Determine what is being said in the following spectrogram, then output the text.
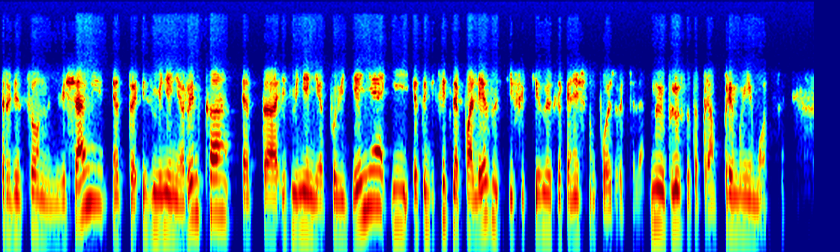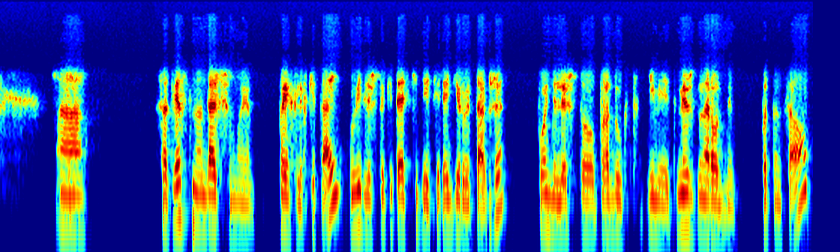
традиционными вещами, это изменение рынка, это изменение поведения, и это действительно полезность и эффективность для конечного пользователя. Ну и плюс это прям прямые эмоции. А, соответственно, дальше мы поехали в Китай, увидели, что китайские дети реагируют так же, поняли, что продукт имеет международный потенциал,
